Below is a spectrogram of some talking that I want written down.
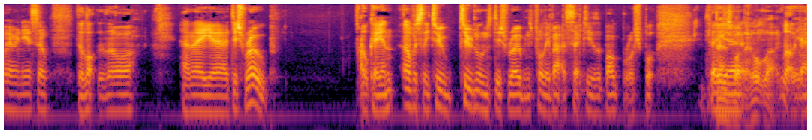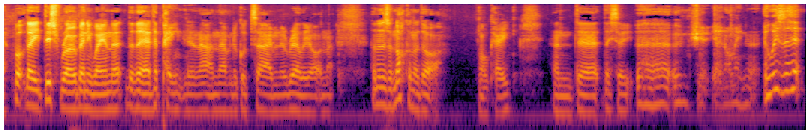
we're in here. So they lock the door, and they uh, disrobe. Okay, and obviously two two nuns disrobing is probably about as sexy as a bog brush, but they, Depends uh, what they look like. well, yeah, but they disrobe anyway, and they're, they're there, they're painting and that, and having a good time, and they're really hot and that. And then there's a knock on the door, okay, and uh, they say, uh, um, shit, you know what I mean? Who is it?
